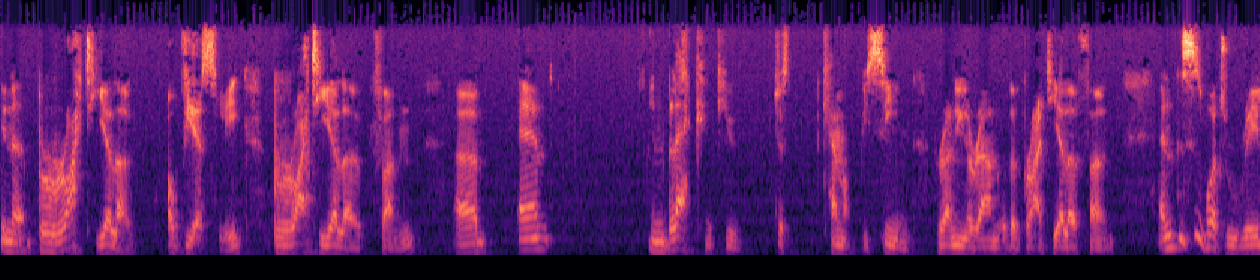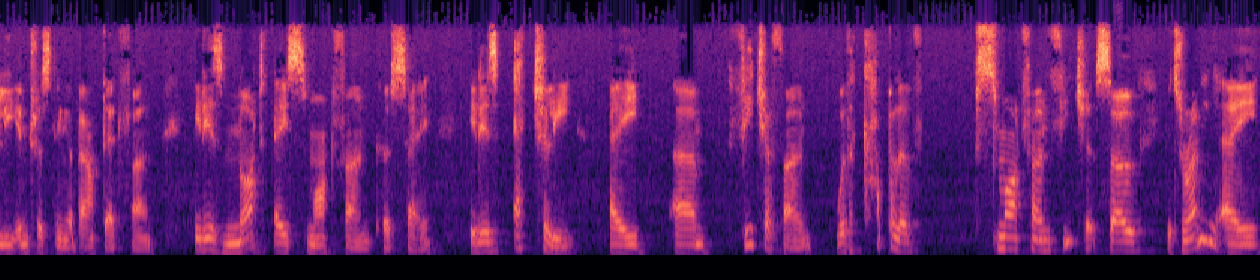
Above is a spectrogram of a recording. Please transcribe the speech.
in a bright yellow, obviously, bright yellow phone, um, and in black if you cannot be seen running around with a bright yellow phone. And this is what's really interesting about that phone. It is not a smartphone per se. It is actually a um, feature phone with a couple of smartphone features. So it's running a,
